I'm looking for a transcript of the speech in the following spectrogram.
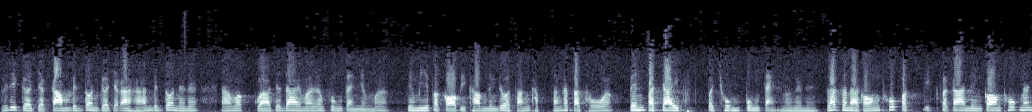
หรือที่เกิดจากกรรมเป็นต้นเกิดจากอาหารเป็นต้นเนี่ยนะถามว่ากว่าจะได้มาต้องปรุงแต่งอย่างมาก ยังมีประกอบอีกคำหนึ่งด้วยว่าสังขสังคตโถเป็นปัจจัยประชุมปรุงแต่งเหมือนกันนะลักษณะของทุกอีกประการหนึ่งกองทุกนั้น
